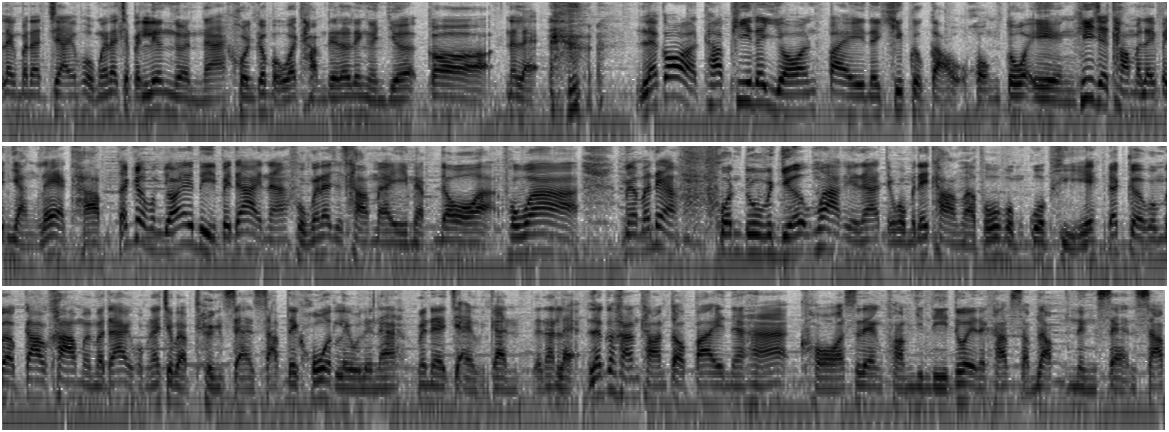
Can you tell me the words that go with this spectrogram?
แรงบันดาลใจของผมก็น่าจะเป็นเรื่องเงินนะ คนก็บอกว่าทำได้แล้วได้เงินเยอะก็นั่นแหละ แล้วก็ถ้าพี่ได้ย้อนไปในคลิปเก่าๆของตัวเอง พี่จะทำอะไรเป็นอย่างแรกครับ ถ้าเกิดผมย้อนอดีตไปได้นะ ผมก็น่าจะทำไอ้แมปดออะเพราะว่าแมปนั้นเนี่ยคนดูมันเยอะมากเลยนะ แต่ผมไม่ได้ทำอะเพราะว่าผมกลัวผีถ้าเกิดผมแบบก้าวข้ามมันมาได้ ผมน่าจะแบบถึงแสนซับได้โคตรเร็วเลยนะ ไม่แน่ใจเหมือนกันแต่นั่นแหละ แล้วก็คำถามต่อไปนะฮะขอแสดงความยินดีด้วยนะครับสำหรับ 1 0 0 0 0แสนซับ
